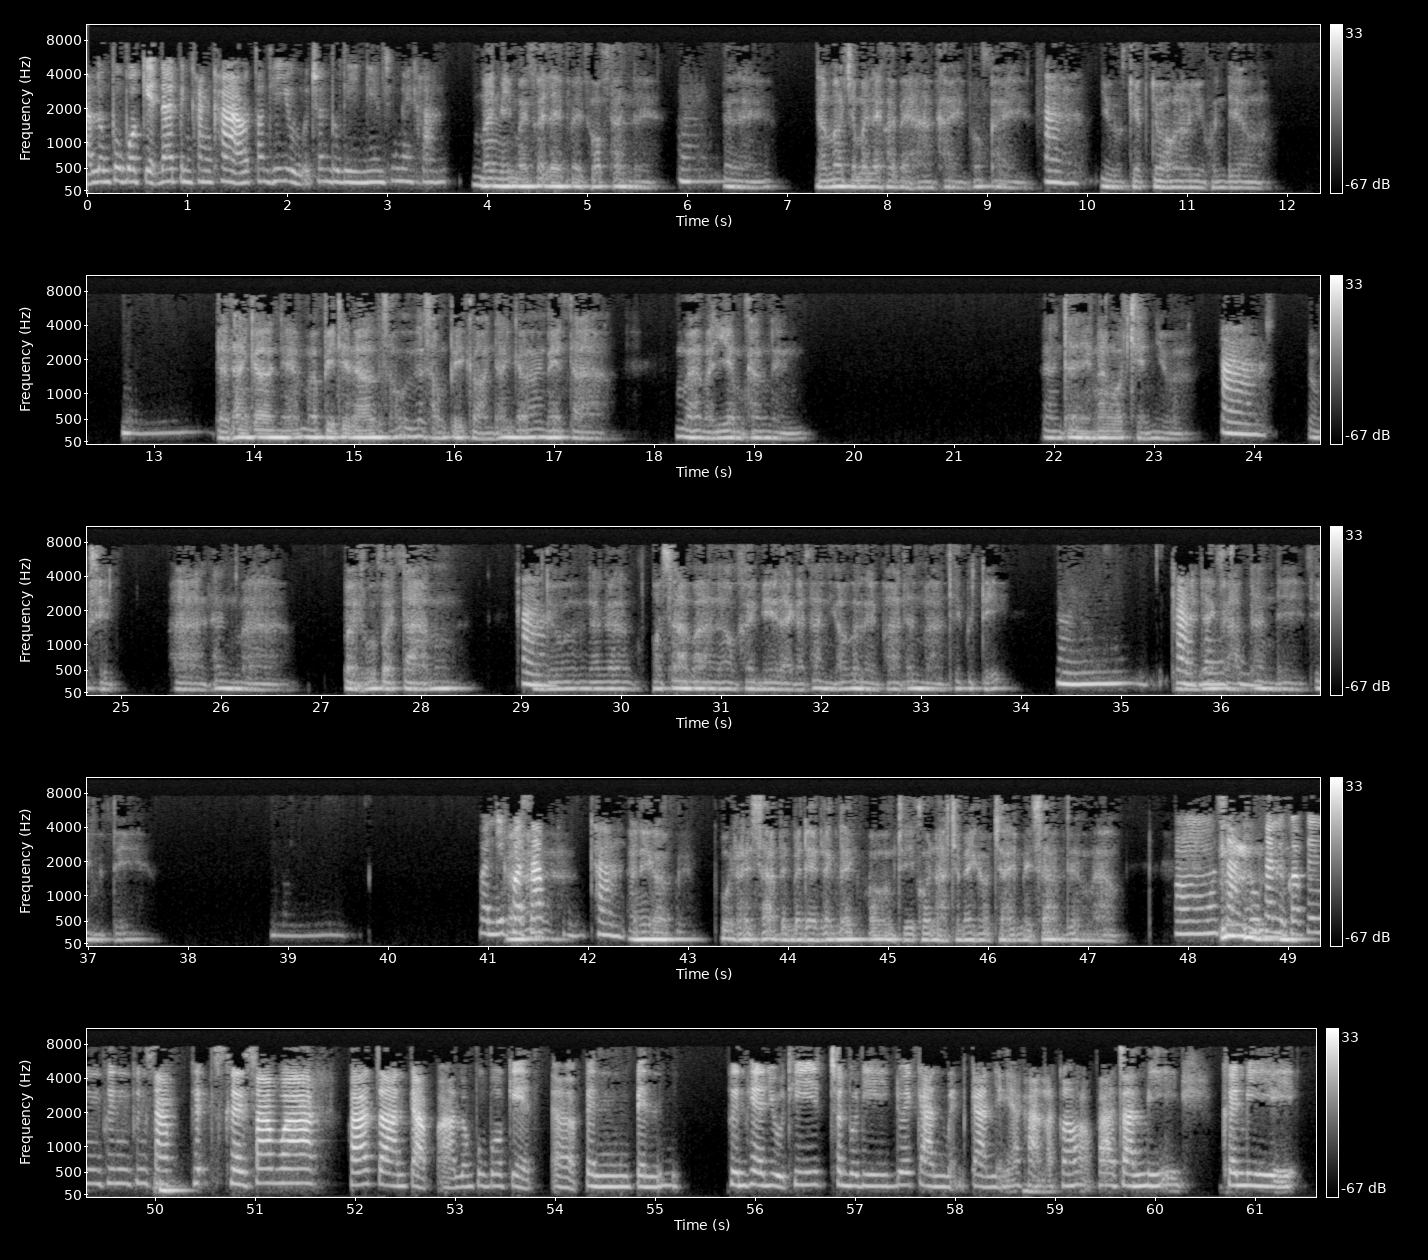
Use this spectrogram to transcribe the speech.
หลวงปู่บัวเกตได้เป็นครั้งคราวตอนที่อยู่ชลบุรีเนี่ยใช่ไหมคะไม่มีไม่เคยได้ไปพบท่านเลยก็เลยเรามักจะไม่ได้ค่อยไปหาใครพบใคร อ ยู่เก็บตัวเราอยู่คนเดียว แต่ท่านก็เนี่ยเมื่อปีที่แล้วสองหรือสองปีก่อนท่านก็เมตตามามาเยี่ยมครั้งหนึ่งท่านยังนั่งรถเข็นอยู่ลูกศิษย์พาท่านมาเปิดหูเปิดตามั้งดูแล้วก็พอทราบว่าเราเคยมีอะไรกับท่านเขาก็เลยพาท่านมาที่กุฏิได้กราบท่านที่ที่กุฏิ วันนี้พอทราบค่ะ อันนี้ก็พูดให้ทราบเป็นประเด็นเล็กๆเพราะบางทีคนอาจจะไม่เข้าใจไม่ทราบเรื่องราวอ๋อสาธุค่ะหนูก็เพิ่งเพิ่งเพิ่งทราบเคยทราบว่าพระอาจารย์กับหลวงปู่โบเกตเอ่อเป็นเป็นพื้นเพอยู่ที่ชนบุรีด้วยกันเหมือนกันอย่างเงี้ยค่ะ แล้วก็พระอาจารย์มีเคยมี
